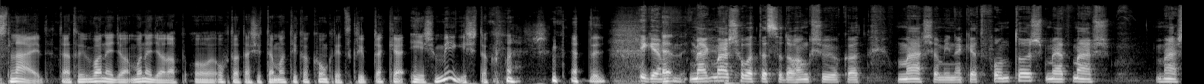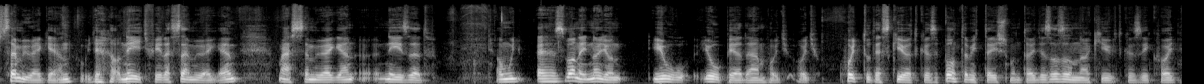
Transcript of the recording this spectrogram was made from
slide, tehát hogy van egy, van egy alap oktatási tematika konkrét skriptekkel, és mégis tök más. tehát, hogy Igen, en... meg máshova teszed a hangsúlyokat, más, ami neked fontos, mert más, más szemüvegen, ugye a négyféle szemüvegen, más szemüvegen nézed. Amúgy ez van egy nagyon jó, jó példám, hogy, hogy hogy tud ez kiütközni. Pont amit te is mondtad, hogy ez azonnal kiütközik, hogy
